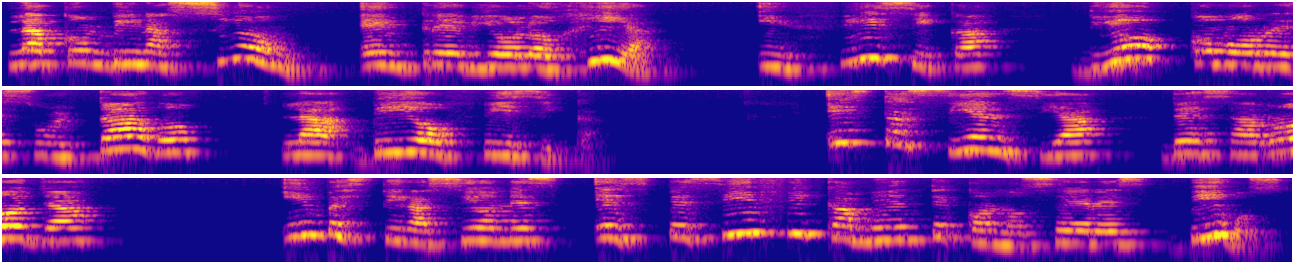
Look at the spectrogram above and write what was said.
La combinación entre biología y física dio como resultado la biofísica. Esta ciencia desarrolla investigaciones específicamente con los seres vivos.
